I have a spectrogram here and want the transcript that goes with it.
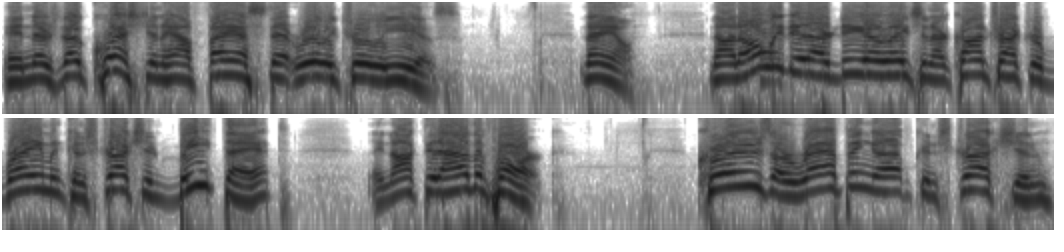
And there's no question how fast that really truly is. Now, not only did our DOH and our contractor Brayman Construction beat that, they knocked it out of the park. Crews are wrapping up construction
